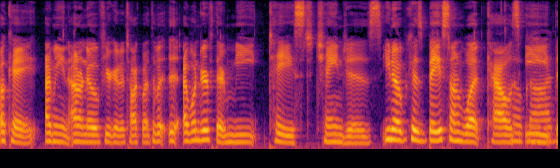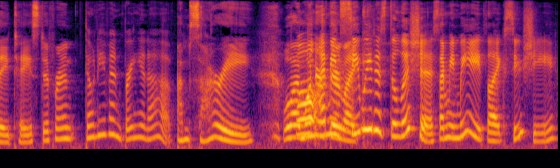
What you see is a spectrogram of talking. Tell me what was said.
Okay, I mean, I don't know if you're going to talk about that, but uh, I wonder if their meat taste changes. You know, because based on what cows Oh, eat, they taste different. Don't even bring it up. I'm sorry. Well, I well, wonder if I mean, like. seaweed is delicious. I mean, we eat like sushi.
